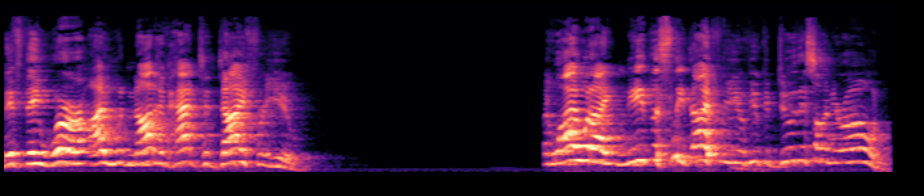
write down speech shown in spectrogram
And if they were, I would not have had to die for you. Like, why would I needlessly die for you if you could do this on your own?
